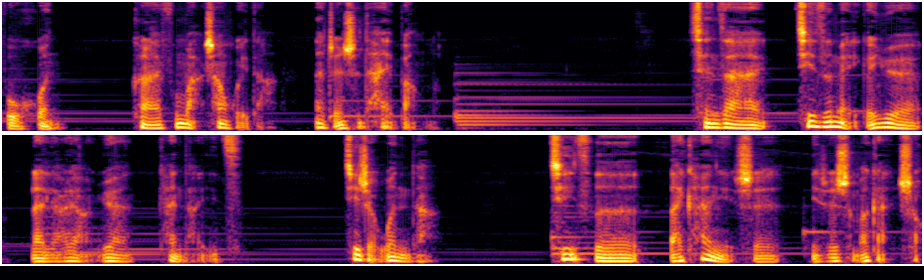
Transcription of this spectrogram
复婚，克莱夫马上回答：“那真是太棒了。”现在妻子每个月来疗养院看他一次。记者问他：“妻子来看你时，你是什么感受？”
